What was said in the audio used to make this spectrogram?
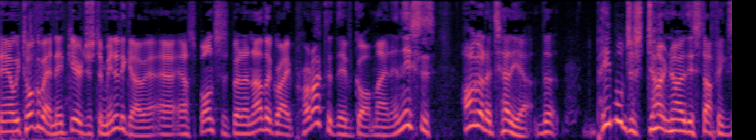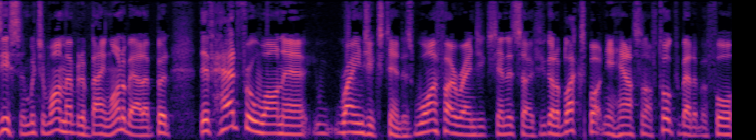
Now we talk about Netgear just a minute ago, our, our sponsors, but another great product that they've got, mate. And this is, I got to tell you, that people just don't know this stuff exists, and which is why I'm happy to bang on about it. But they've had for a while now range extenders, Wi-Fi range extenders. So if you've got a black spot in your house, and I've talked about it before,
